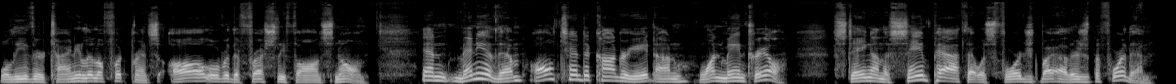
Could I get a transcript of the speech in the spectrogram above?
will leave their tiny little footprints all over the freshly fallen snow. And many of them all tend to congregate on one main trail, staying on the same path that was forged by others before them.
